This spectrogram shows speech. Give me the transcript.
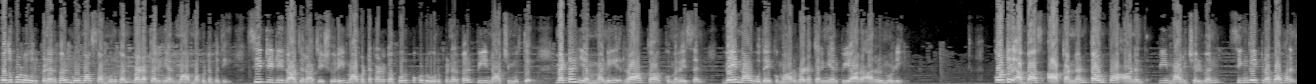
பொதுக்குழு உறுப்பினர்கள் மூமாசா முருகன் வழக்கறிஞர் மா. மகுடபதி சிடிடி ராஜராஜேஸ்வரி மாவட்ட கழக பொறுப்புக்குழு உறுப்பினர்கள் P. Nachimuthu metal M. Mani ரா. க. குமரேசன் வே. நா. உதயகுமார் வழக்கறிஞர் பி. ஆர். அருள்மொழி கோட்டை அப்பாஸ் ஆ. கண்ணன் டவுன்பா ஆனந்த் பி. மாரிச்செல்வன் சிங்கை பிரபாகரன்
